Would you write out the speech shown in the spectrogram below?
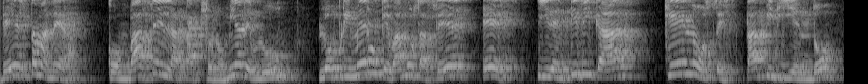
De esta manera, con base en la taxonomía de Bloom, lo primero que vamos a hacer es identificar qué nos está pidiendo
